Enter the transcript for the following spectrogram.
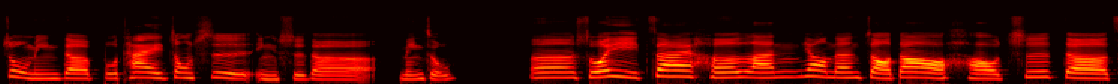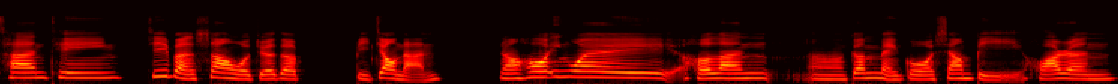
著名的不太重视饮食的民族，嗯、所以在荷兰要能找到好吃的餐厅，基本上我觉得比较难。然后因为荷兰，嗯、跟美国相比，华人、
